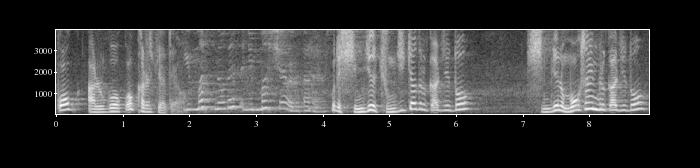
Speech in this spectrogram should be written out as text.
꼭 알고 꼭 가르쳐야 돼요. You must know this and you must share it with others. 근데 심지어 중직자들까지도 심지어는 목사님들까지도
